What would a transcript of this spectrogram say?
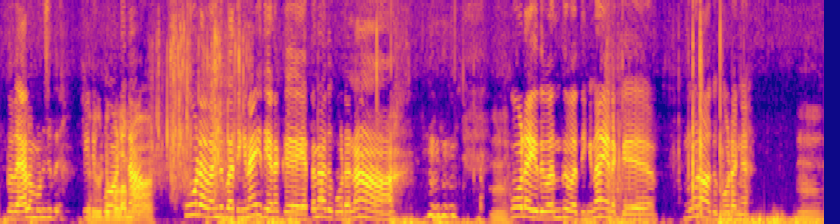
இப்போ வேலை முடிஞ்சுது. வீட்டுக்கு விட்டு போக போகலாமா. கூட வந்து பார்த்தீங்கன்னா இது எனக்கு எத்தனாவது கூடனா. கூட இது வந்து பார்த்தீங்கன்னா எனக்கு மூணாவது கூடங்க. ம்.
